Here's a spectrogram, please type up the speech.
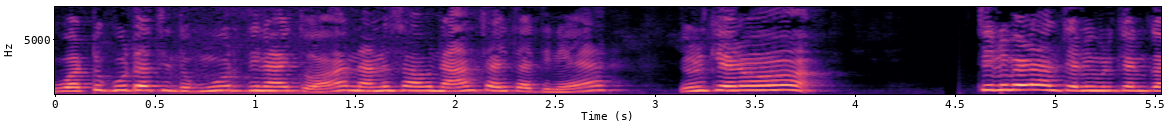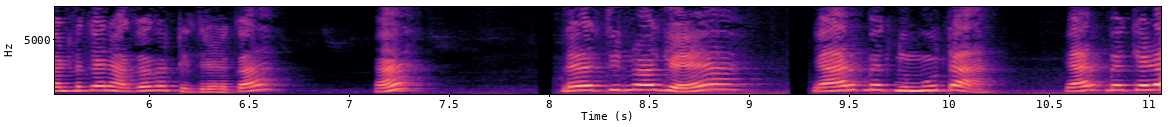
ಒಟ್ಟು ಗೂಟ ತಿಂದು ಮೂರು ದಿನ ಆಯ್ತು, ನನ್ನ ಸಾವು ನಾನು ಸಾಯ್ತಾ ಇದ್ದೀನಿ. ಇವಳಿಗೇನೋ ತಿನ್ಬೇಡ ಅಂತೇಳಿ ಇವಳಿಗೇನು ಗಂಟ್ಲಕೇನು ಹಗ್ಗ ಕಟ್ಟಿದ್ರೇನಕ ಹಾಂ? ಲೇ, ತಿನ್ನೋಗೆ? ಯಾರಿಗೆ ಬೇಕು ನಿಮ್ಮ ಊಟ? ಯಾರಿಗೆ ಬೇಕೇಳ?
